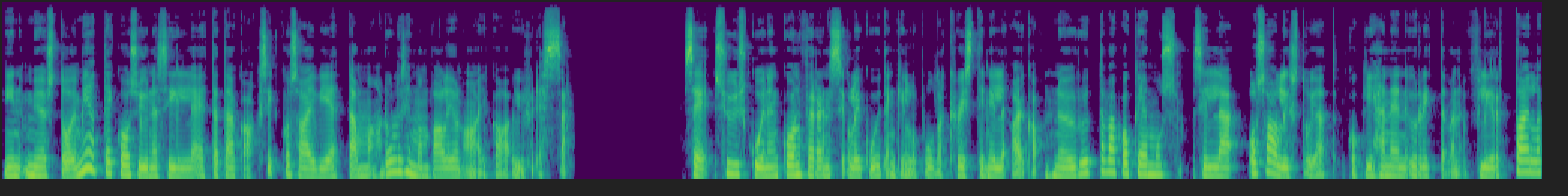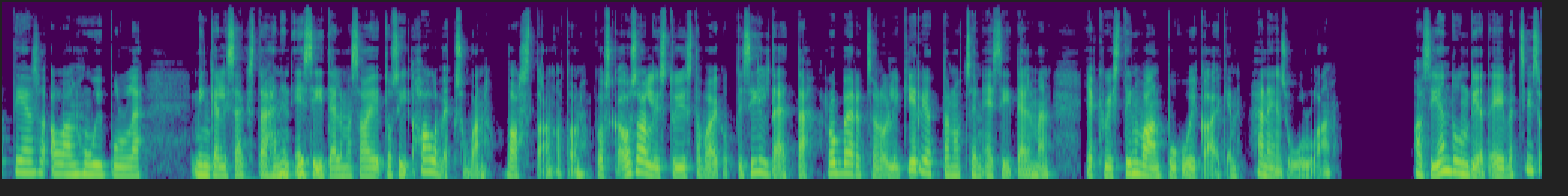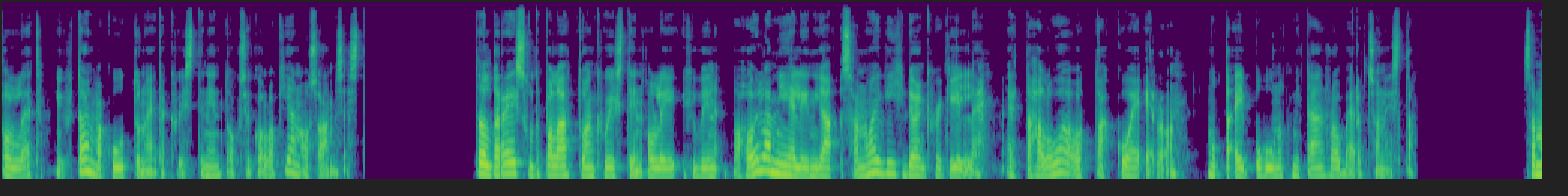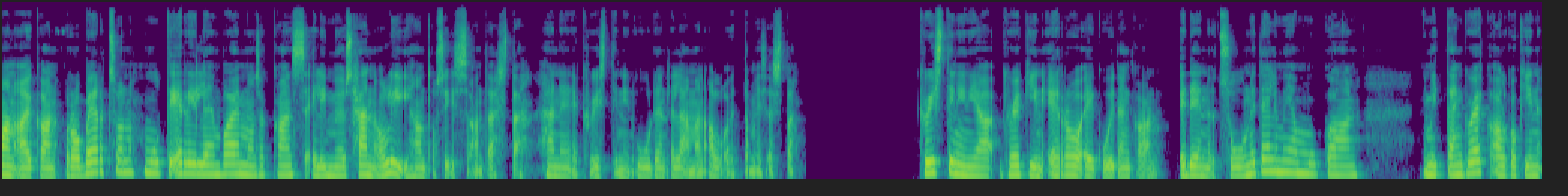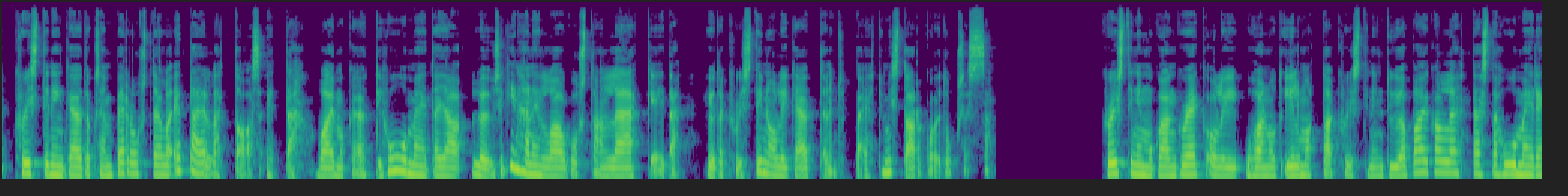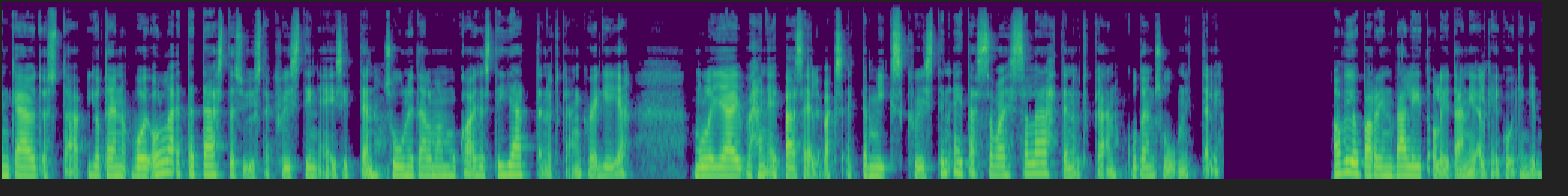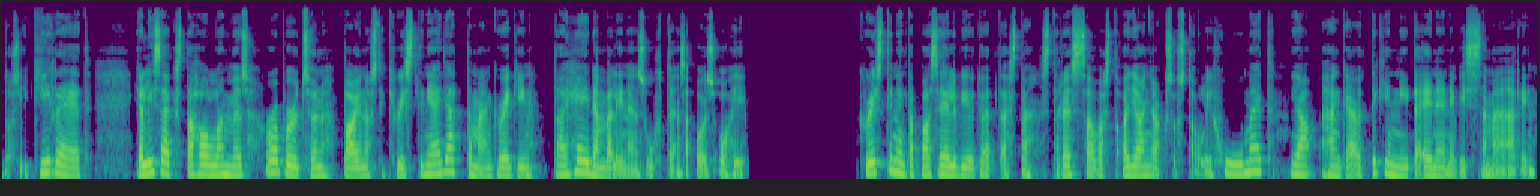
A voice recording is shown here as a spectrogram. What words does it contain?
niin myös toimia tekosyynä sille, että tämä kaksikko sai viettää mahdollisimman paljon aikaa yhdessä. Se syyskuinen konferenssi oli kuitenkin lopulta Kristinille aika nöyryyttävä kokemus, sillä osallistujat koki hänen yrittävän flirttailla tiensä alan huipulle, minkä lisäksi tämä hänen esitelmä sai tosi halveksuvan vastaanoton, koska osallistujista vaikutti siltä, että Robertson oli kirjoittanut sen esitelmän ja Kristin vaan puhui kaiken hänen suullaan. Asiantuntijat eivät siis olleet yhtään vakuuttuneita Kristinin toksikologian osaamisesta. Tuolta reissulta palattuaan Kristin oli hyvin pahoilla mielin ja sanoi vihdoin Crickille, että haluaa ottaa koeeron, mutta ei puhunut mitään Robertsonista. Samaan aikaan Robertson muutti erilleen vaimonsa kanssa, eli myös hän oli ihan tosissaan tästä hänen ja Kristinin uuden elämän aloittamisesta. Kristinin ja Gregin ero ei kuitenkaan edennyt suunnitelmien mukaan, Nimittäin Greg alkoikin Kristinin käytöksen perusteella epäillä taas, että vaimo käytti huumeita ja löysikin hänen laukustaan lääkkeitä, joita Kristin oli käyttänyt päihtymistarkoituksessa. Kristinin mukaan Greg oli uhannut ilmoittaa Kristinin työpaikalle tästä huumeiden käytöstä, joten voi olla, että tästä syystä Kristin ei sitten suunnitelman mukaisesti jättänytkään Gregia. Mulle jäi vähän epäselväksi, että miksi Kristin ei tässä vaiheessa lähtenytkään, kuten suunnitteli. Avioparin välit oli tämän jälkeen kuitenkin tosi kireet, ja lisäksi taholla myös Robertson painosti Kristinia jättämään Gregin tai heidän välinen suhteensa olisi ohi. Kristinin tapa selviytyä tästä stressaavasta ajanjaksosta oli huumeet, ja hän käyttikin niitä enenevissä määrin.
